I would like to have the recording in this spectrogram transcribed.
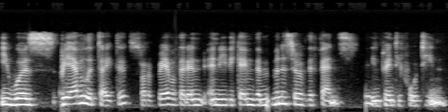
he was rehabilitated, sort of rehabilitated, and, and he became the Minister of Defense in 2014.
